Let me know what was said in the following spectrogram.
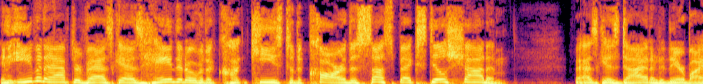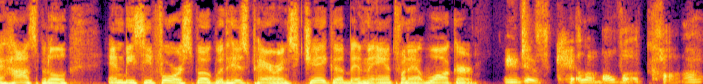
And even after Vasquez handed over the keys to the car, the suspect still shot him. Vasquez died at a nearby hospital. NBC4 spoke with his parents, Jacob and Antoinette Walker. You just kill him over a car?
